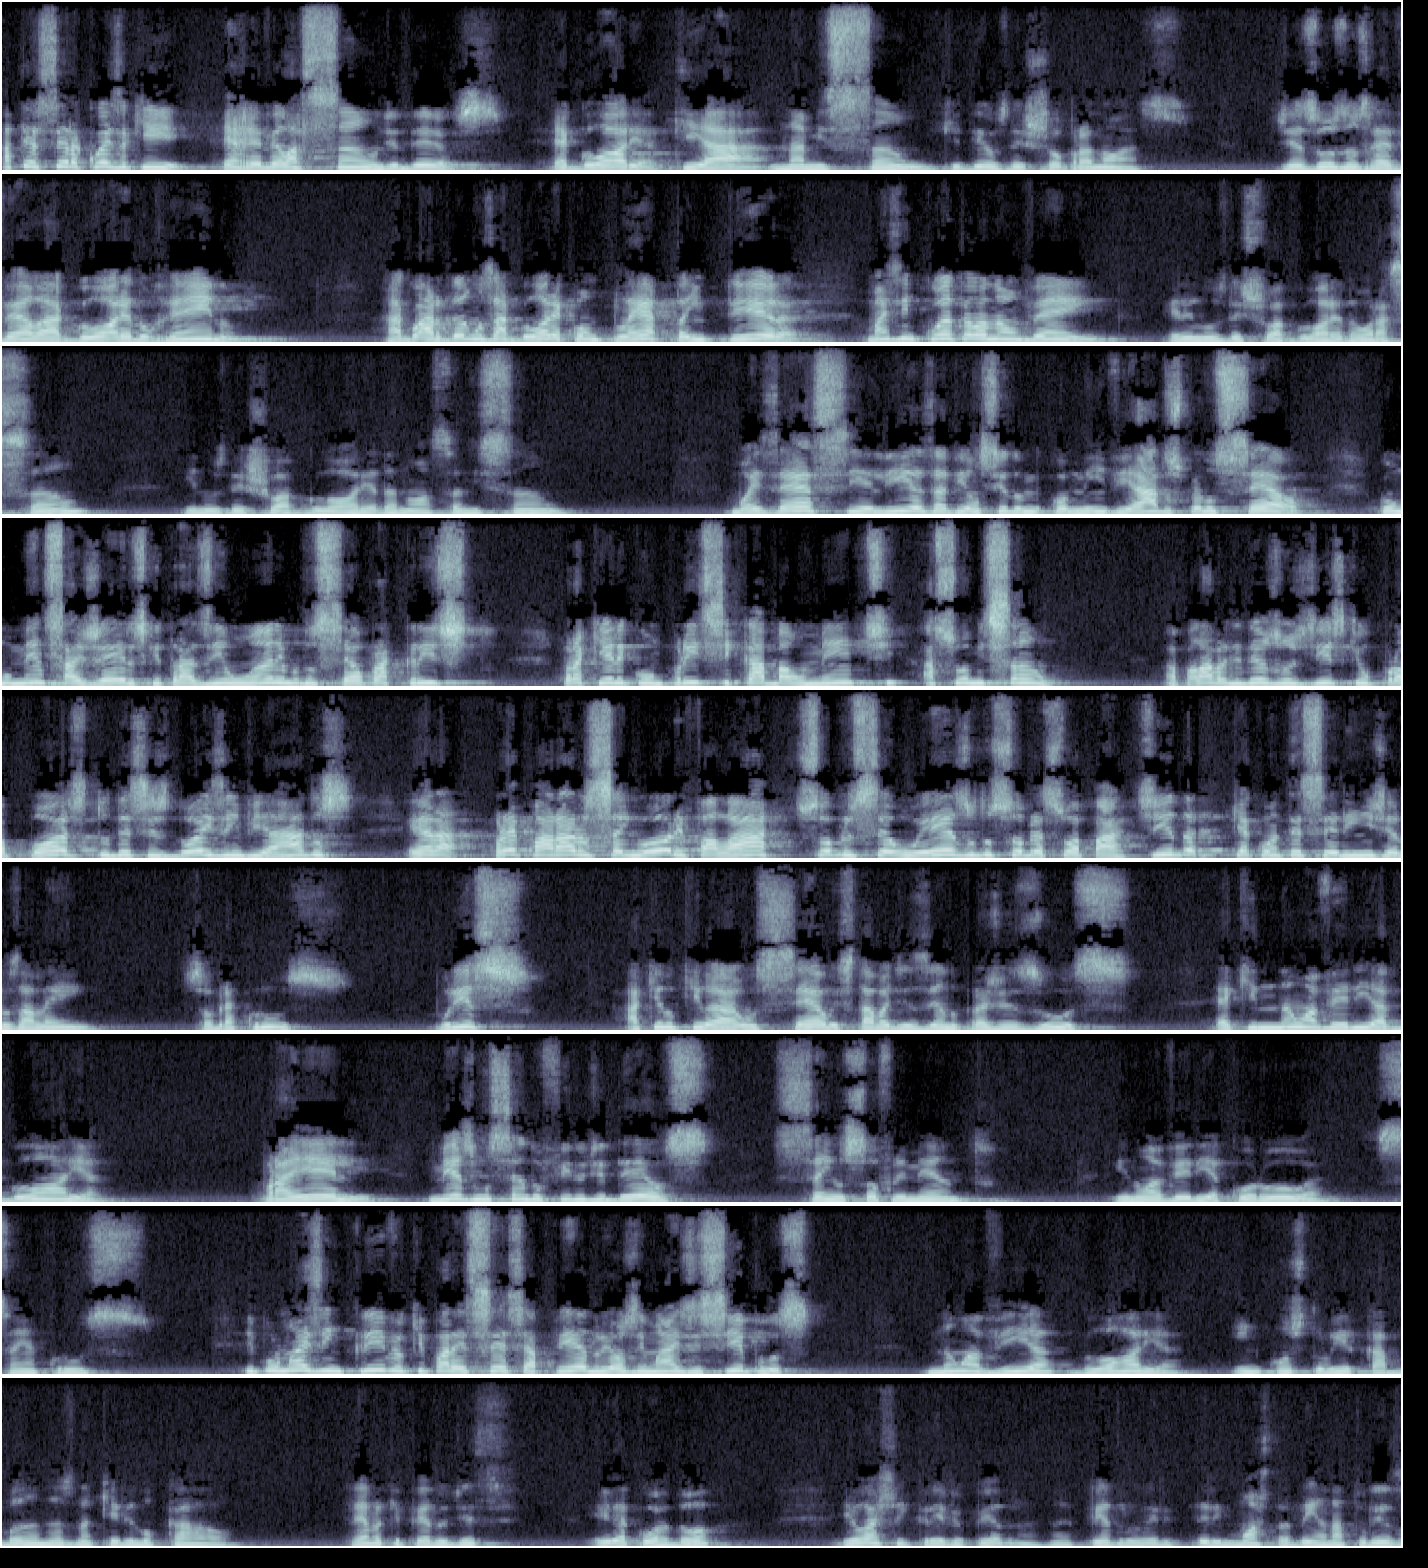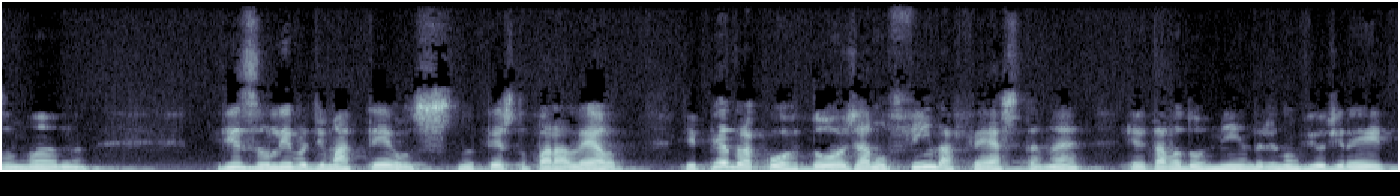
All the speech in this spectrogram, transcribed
A terceira coisa que é revelação de Deus é glória que há na missão que Deus deixou para nós. Jesus nos revela a glória do reino. Aguardamos a glória completa, inteira, mas enquanto ela não vem, Ele nos deixou a glória da oração e nos deixou a glória da nossa missão. Moisés e Elias haviam sido enviados pelo céu como mensageiros que traziam o ânimo do céu para Cristo, para que ele cumprisse cabalmente a sua missão. A palavra de Deus nos diz que o propósito desses dois enviados era preparar o Senhor e falar sobre o seu êxodo, sobre a sua partida que aconteceria em Jerusalém, sobre a cruz. Por isso, Aquilo que o céu estava dizendo para Jesus é que não haveria glória para ele, mesmo sendo filho de Deus, sem o sofrimento, e não haveria coroa sem a cruz. E por mais incrível que parecesse a Pedro e aos demais discípulos, não havia glória em construir cabanas naquele local. Lembra que Pedro disse? Ele acordou eu acho incrível Pedro. Né? Pedro ele, ele mostra bem a natureza humana. Diz o livro de Mateus, no texto paralelo, que Pedro acordou já no fim da festa, né? que ele estava dormindo, ele não viu direito.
